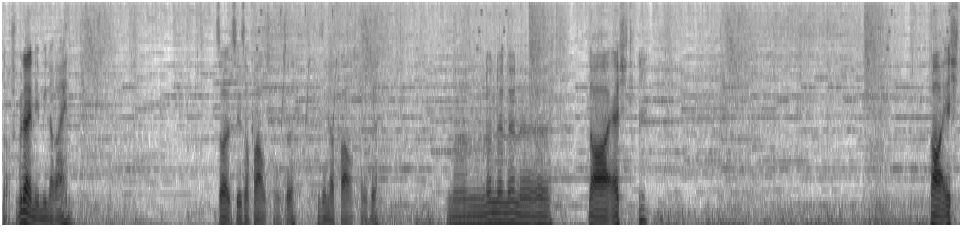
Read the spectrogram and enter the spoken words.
So, schon wieder in die Mine rein. So, jetzt hier ist Erfahrungspunkte. Hier sind Erfahrungspunkte. Na, echt. Oh, echt.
